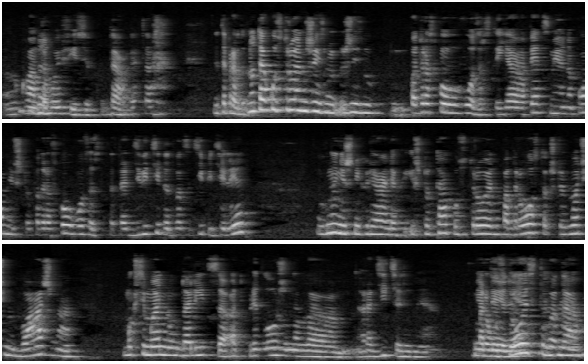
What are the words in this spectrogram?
э, квантовую да. физику. Да, это это правда. Но так устроен жизнь, жизнь подросткового возраста. Я опять смею напомнить, что подростковый возраст это от 9 до 25 лет в нынешних реалиях, и что так устроен подросток, что им очень важно максимально удалиться от предложенного родителями мироустройства, угу. да,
